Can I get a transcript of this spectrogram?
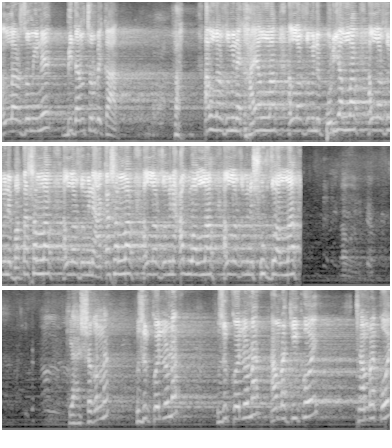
আল্লাহর জমিনে বিধান চলবে কার? আল্লাহর জমিনে খায় আল্লাহ, আল্লাহর জমিনে পরি আল্লাহ, আল্লাহর জমিনে বাতাস আল্লাহ, আল্লাহর জমিনে আকাশ আল্লাহ, আল্লাহর জমিনে আলু আল্লাহ, আল্লাহর জমিনে সূর্য আল্লাহ। কি হাস্যকর না? হুজুর কইল না? হুজুর কইল না? আমরা কি কই? আমরা কই?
